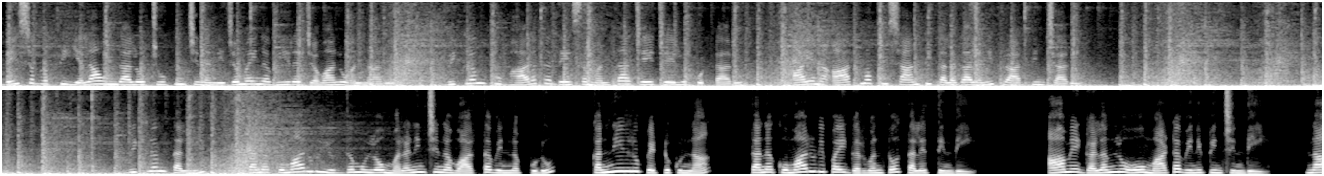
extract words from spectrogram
దేశభక్తి ఎలా ఉండాలో చూపించిన నిజమైన వీర జవాను అన్నారు. విక్రమ్కు భారతదేశమంతా జేజేలు కొట్టారు. ఆయన ఆత్మకు శాంతి కలగాలని ప్రార్థించారు. విక్రమ్ తల్లి తన కుమారుడు యుద్ధములో మరణించిన వార్త విన్నప్పుడు కన్నీళ్ళు పెట్టుకున్నా తన కుమారుడిపై గర్వంతో తలెత్తింది. ఆమె గళంలో ఓ మాట వినిపించింది. నా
